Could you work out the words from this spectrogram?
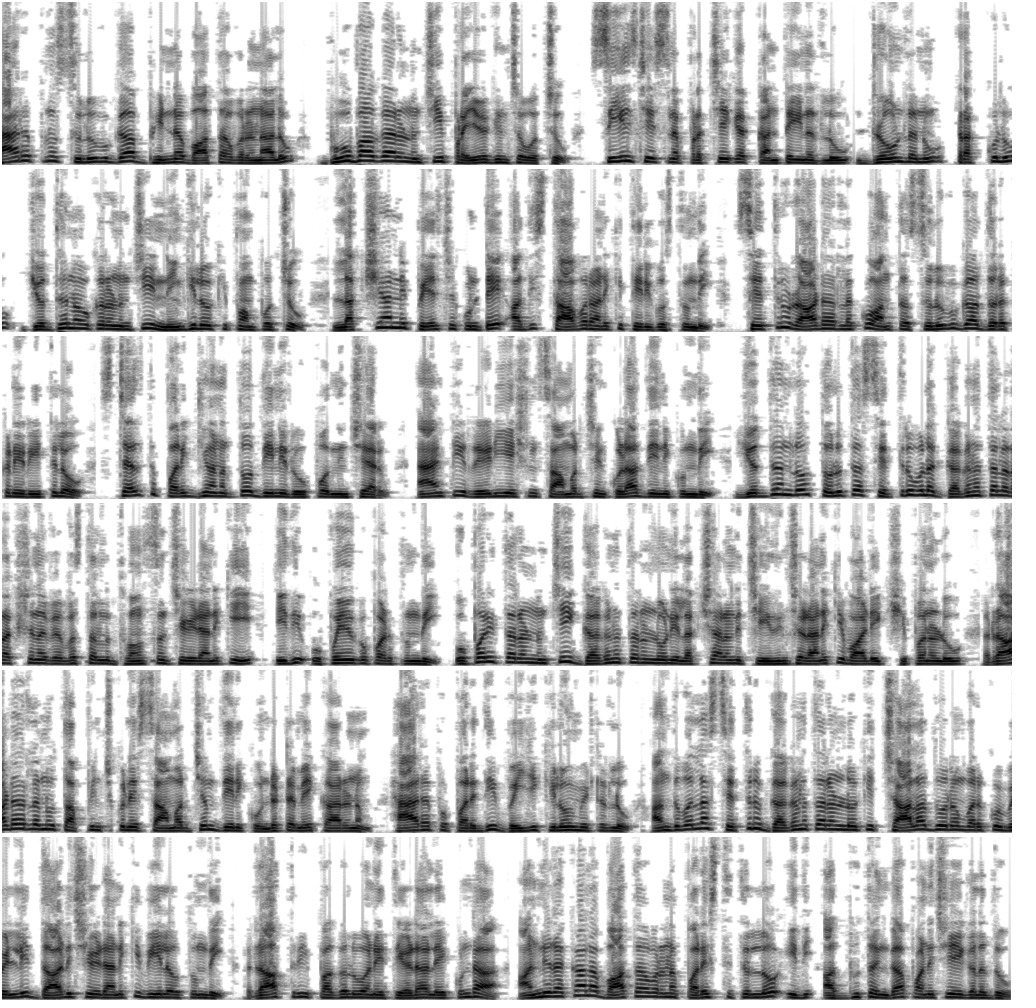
హ్యారప్ను సులువుగా భిన్న వాతావరణాలు భూభాగాల నుంచి ప్రయోగించవచ్చు. సీల్ చేసిన ప్రత్యేక కంటైనర్లు డ్రోన్లను ట్రక్కులు యుద్ధ నౌకల నుంచి నింగిలోకి పంపొచ్చు. లక్ష్యాన్ని పేల్చుకుంటే అది స్థావరానికి తిరిగొస్తుంది. శత్రు రాడార్లకు అంత సులువుగా దొరకని రీతిలో స్టెల్త్ పరిజ్ఞానంతో దీన్ని రూపొందించారు. యాంటీ రేడియేషన్ సామర్థ్యం కూడా దీనికుంది. యుద్ధంలో తొలుత శత్రువుల గగనతల రక్షణ వ్యవస్థలను ధ్వంసం చేయడానికి ఇది ఉపయోగపడుతుంది. ఉపరితలం నుంచి గగనతలంలోని లక్ష్యాలను ఛేదించడానికి వాడే క్షిపణులు రాడార్లను తప్పించుకునే సామర్థ్యం దీనికి ఉండటమే కారణం. హ్యారప్ పరిధి వెయ్యి కిలోమీటర్లు. అందువల్ల శత్రు గగనతలంలోకి చాలా దూరం వరకు వెళ్ళి దాడి చేయడానికి వీలవుతుంది. రాత్రి పగలు అనే తేడా లేకుండా అన్ని రకాల వాతావరణ పరిస్థితుల్లో ఇది అద్భుతంగా పనిచేయగలదు.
